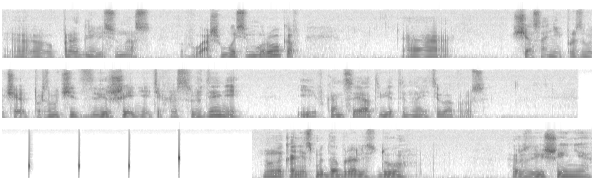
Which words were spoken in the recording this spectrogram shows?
э, продлились у нас в аж 8 уроков. Э, сейчас они прозвучат, прозвучит завершение этих рассуждений и в конце ответы на эти вопросы. Ну, наконец мы добрались до разрешения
